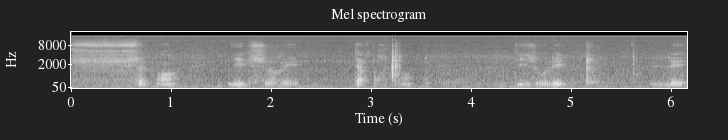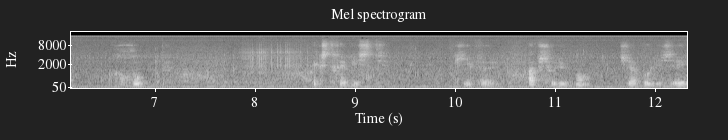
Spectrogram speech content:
seulement il serait important d'isoler les groupes extrémistes qui veulent absolument diaboliser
